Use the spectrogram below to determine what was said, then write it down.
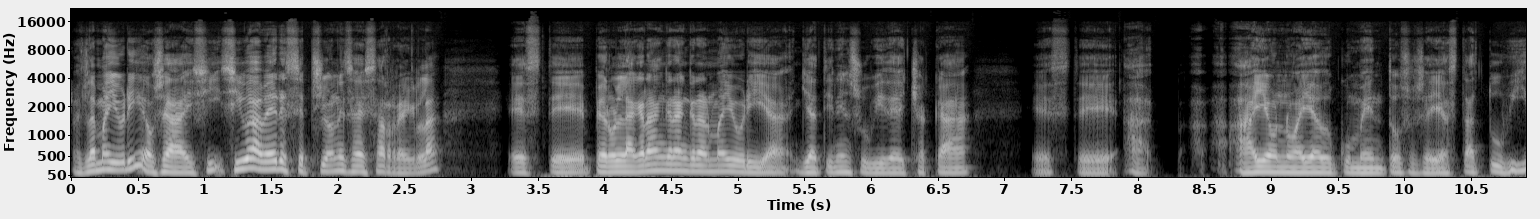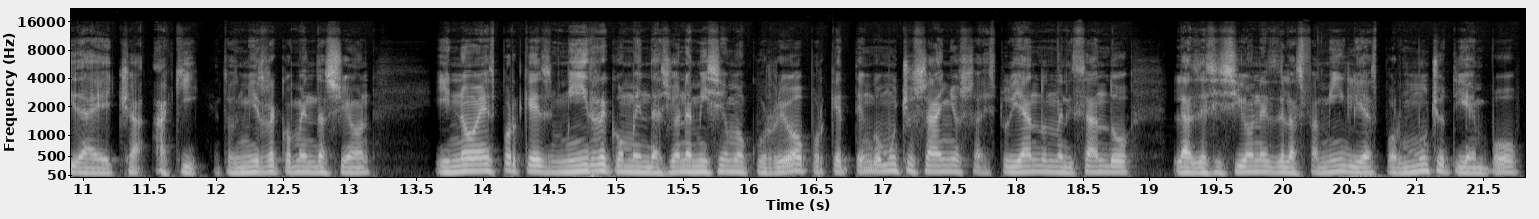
Es la mayoría. O sea, sí, sí va a haber excepciones a esa regla, este, pero la gran, gran, gran mayoría ya tienen su vida hecha acá. Este, a, haya o no haya documentos, o sea, ya está tu vida hecha aquí. Entonces mi recomendación, y no es porque es mi recomendación, a mí se me ocurrió, porque tengo muchos años estudiando, analizando las decisiones de las familias por mucho tiempo,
